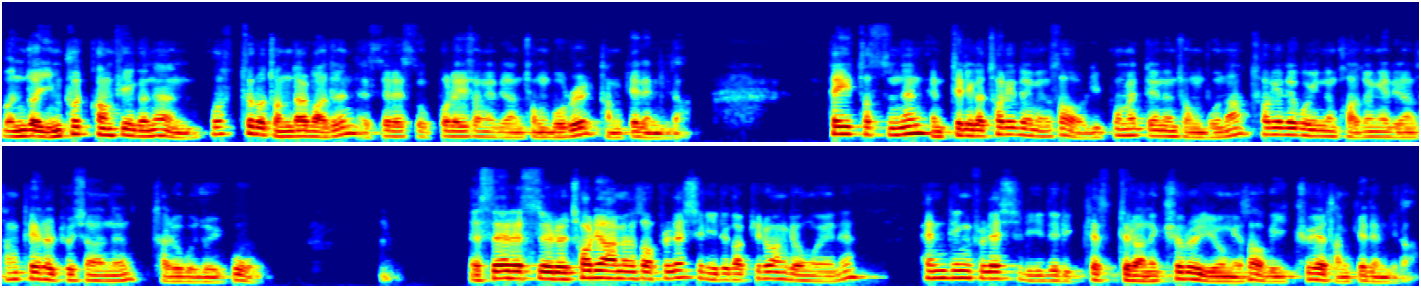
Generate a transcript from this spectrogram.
먼저 input config는 호스트로 전달받은 SLS 오퍼레이션에 대한 정보를 담게 됩니다. 스테이터스는 엔트리가 처리되면서 리포맷되는 정보나 처리되고 있는 과정에 대한 상태를 표시하는 자료 구조이고 SLS를 처리하면서 플래시 리드가 필요한 경우에는 pending flash read request라는 큐를 이용해서 이 큐에 담게 됩니다.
